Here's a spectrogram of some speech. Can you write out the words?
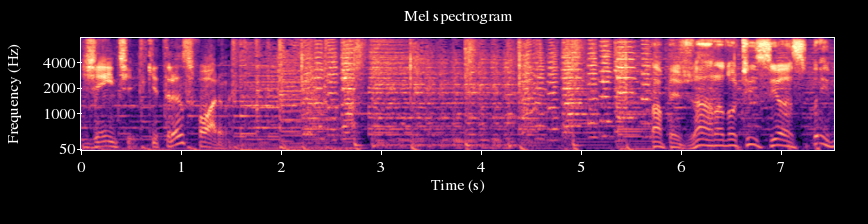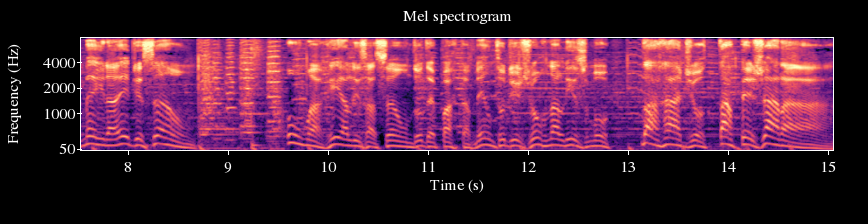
Gente que transforma. Tapejara Notícias, primeira edição. Uma realização do Departamento de Jornalismo da Rádio Tapejara.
